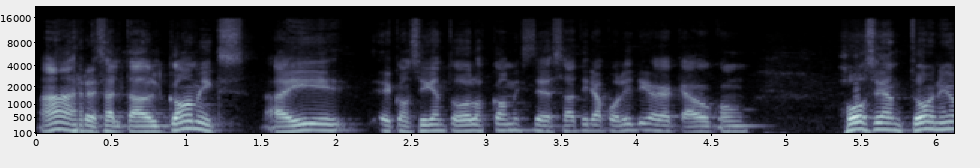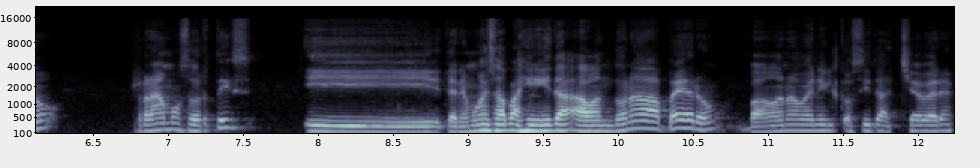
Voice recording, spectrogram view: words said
Ah, resaltado el cómics. Ahí eh, consiguen todos los cómics de sátira política que hago con José Antonio Ramos Ortiz. Y tenemos esa paginita abandonada, pero van a venir cositas chéveres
